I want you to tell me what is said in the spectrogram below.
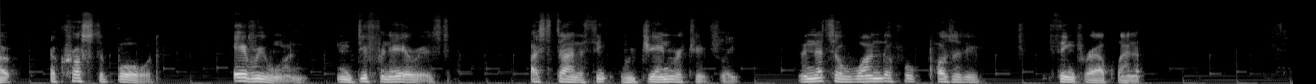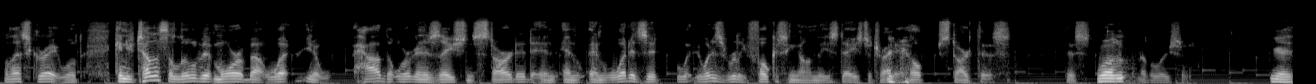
know, across the board, everyone in different areas are starting to think regeneratively. And that's a wonderful, positive thing for our planet. Well, that's great. Well, can you tell us a little bit more about what, you know, how the organization started and, and, and what is it, what, what is really focusing on these days to try to help start this, this well, revolution? Yeah,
